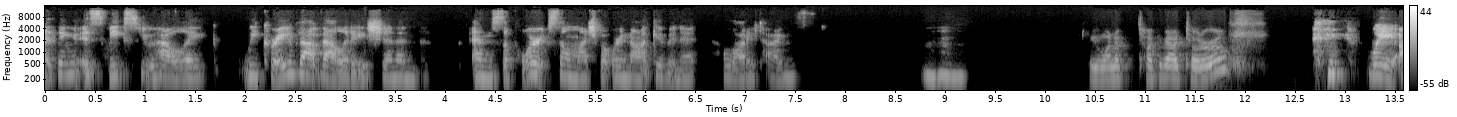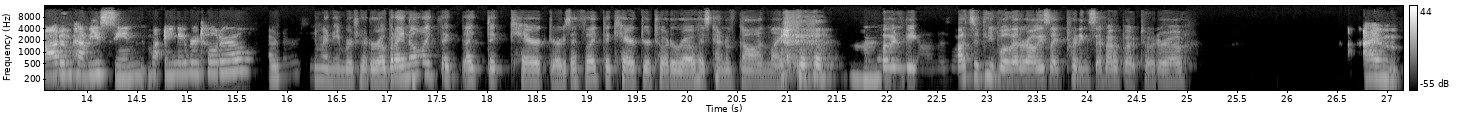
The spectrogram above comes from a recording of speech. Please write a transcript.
I think it speaks to how like we crave that validation and and support so much, but we're not given it a lot of times. Mm-hmm. You want to talk about Totoro? Wait, Autumn, have you seen My Neighbor Totoro? I've never seen My Neighbor Totoro, but I know like the like the character because I feel like the character Totoro has kind of gone like above and beyond. There's lots of people that are always like putting stuff out about Totoro. I'm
